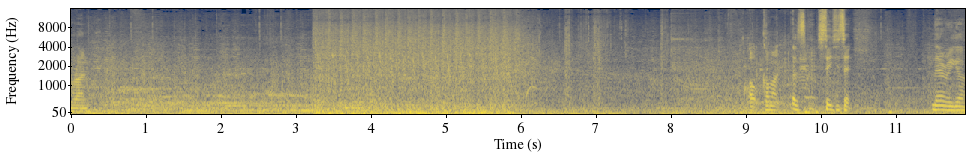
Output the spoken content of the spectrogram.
Run. Oh, come on. Stasis it. There we go.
